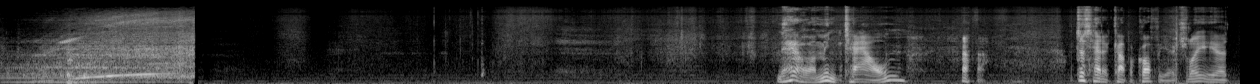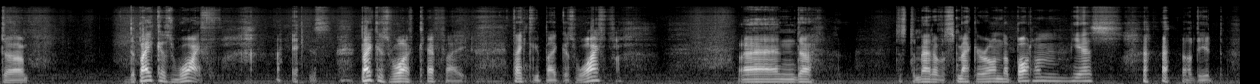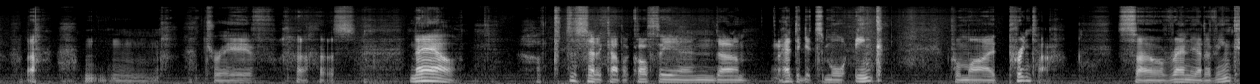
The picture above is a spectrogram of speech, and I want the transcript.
Now I'm in town. Just had a cup of coffee actually at uh, the Baker's Wife. yes, Baker's Wife Cafe. Thank you, Baker's Wife. And uh, just a matter of a smacker on the bottom, yes. I did. Trev. now, I just had a cup of coffee and um, I had to get some more ink for my printer. So I ran out of ink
